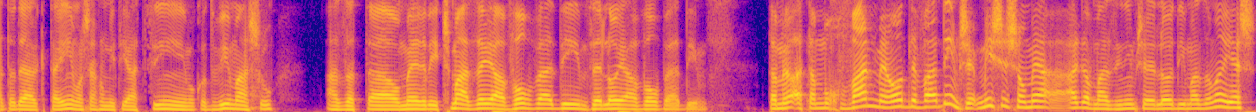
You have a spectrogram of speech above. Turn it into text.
אתה יודע, על קטעים, או שאנחנו מתייעצים, או כותבים משהו, אז אתה אומר לי, תשמע, זה יעבור ועדים, זה לא יעבור ועדים. אתה, אתה מוכוון מאוד לוועדים, שמי ששומע, אגב, מאזינים שלא יודעים מה זה אומר, יש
